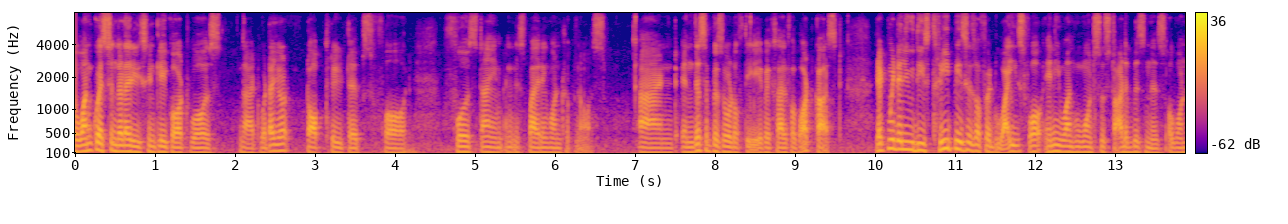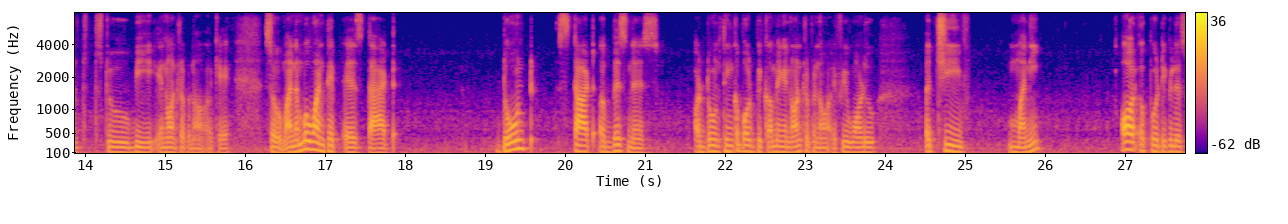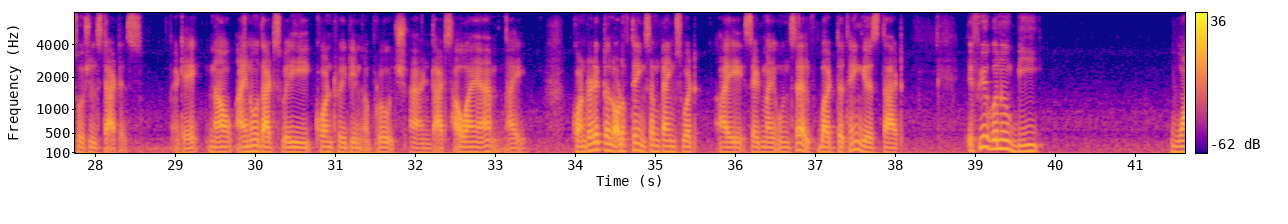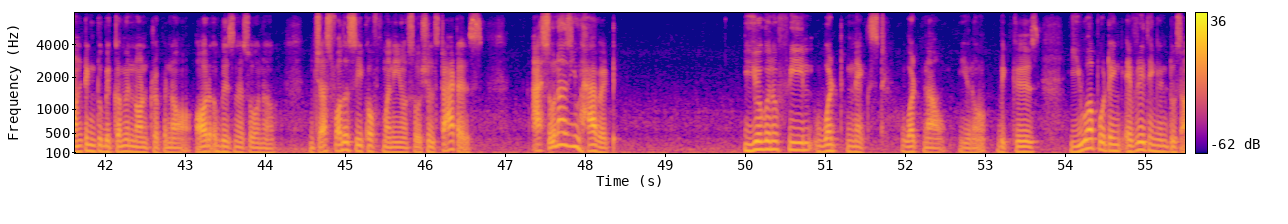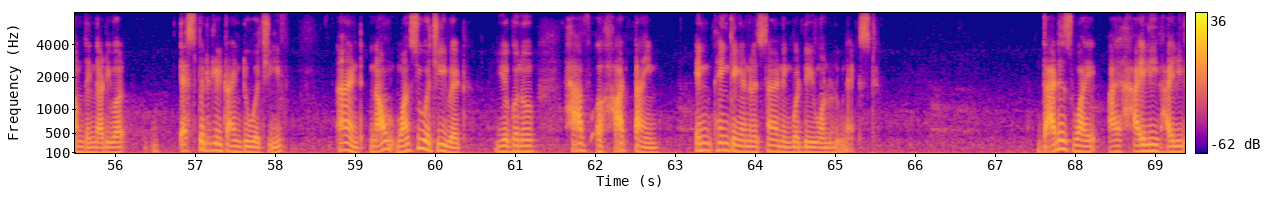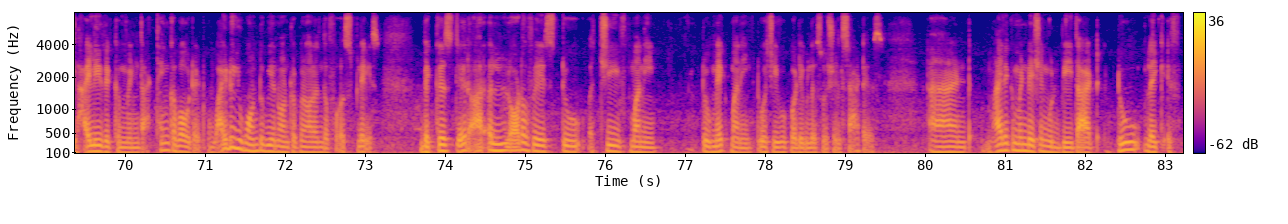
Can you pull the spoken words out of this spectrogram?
So, one question that I recently got was that what are your top three tips for first time and aspiring entrepreneurs? And in this episode of the Apex Alpha podcast, let me tell you these three pieces of advice for anyone who wants to start a business or wants to be an entrepreneur. Okay. So, my number one tip is that don't start a business or don't think about becoming an entrepreneur if you want to achieve money or a particular social status okay? Now i know that's very contrarian approach and that's how i am. I contradict a lot of things sometimes what i said my own self. But the thing is that if you're going to be wanting to become an entrepreneur or a business owner just for the sake of money or social status as soon as you have it you're going to feel what next what now you know? Because you are putting everything into something that you are desperately trying to achieve and now once you achieve it you're going to have a hard time in thinking and understanding what do you want to do next. That is why i highly highly highly recommend that. Think about it. Why do you want to be an entrepreneur in the first place? Because there are a lot of ways to achieve money to make money to achieve a particular social status. And my recommendation would be that do like if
